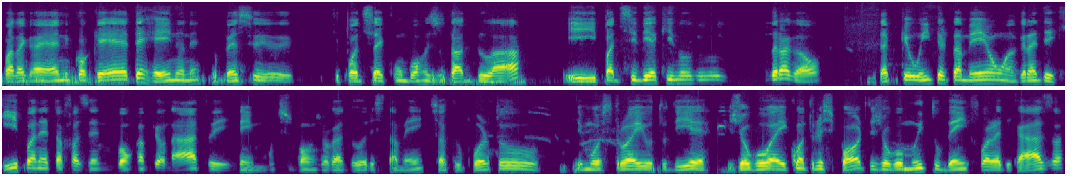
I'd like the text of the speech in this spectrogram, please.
para ganhar em qualquer terreno, né? Eu penso que pode sair com um bom resultado de lá e para decidir aqui no, no, Dragão. Até porque o Inter também é uma grande equipa, né? Tá fazendo um bom campeonato e tem muitos bons jogadores também. Só que o Porto demonstrou aí outro dia, jogou aí contra o Sport, jogou muito bem fora de casa.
